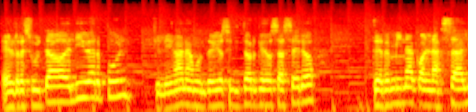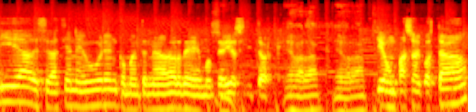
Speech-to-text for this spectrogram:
el resultado de Liverpool que le gana a Montevideo City Torque 2 a 0, termina con la salida de Sebastián Eguren como entrenador de Montevideo City Torque. Es verdad, es verdad. Dio un paso al costado.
